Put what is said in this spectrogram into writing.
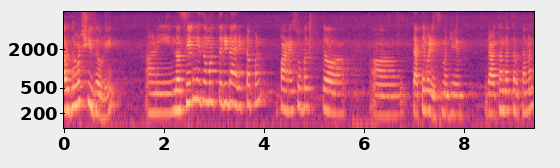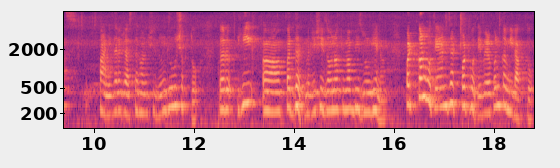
अर्धवट शिजवले. आणि नसेल हे जमत तरी डायरेक्ट आपण पाण्यासोबत त्या त्या वेळेस म्हणजे डाळ कांदा करतानाच पाणी जरा जास्त घालून शिजवून घेऊ शकतो. तर ही पद्धत म्हणजे शिजवणं किंवा भिजवून घेणं पटकन होते आणि झटपट होते. वेळ पण कमी लागतो.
